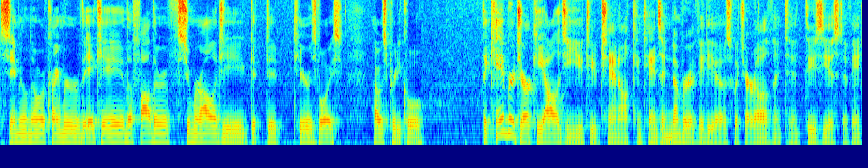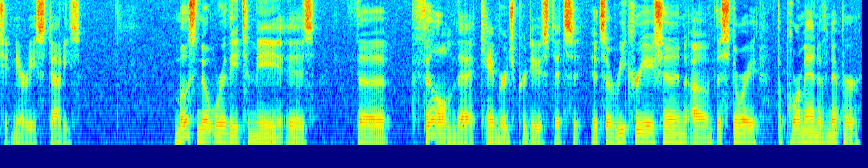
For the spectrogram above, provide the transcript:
Samuel Noah Kramer, the AKA the father of Sumerology, get to hear his voice. That was pretty cool. The Cambridge Archaeology YouTube channel contains a number of videos which are relevant to enthusiasts of ancient Near East studies. Most noteworthy to me is the film that Cambridge produced. It's it's a recreation of the story "The Poor Man of Nippur"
